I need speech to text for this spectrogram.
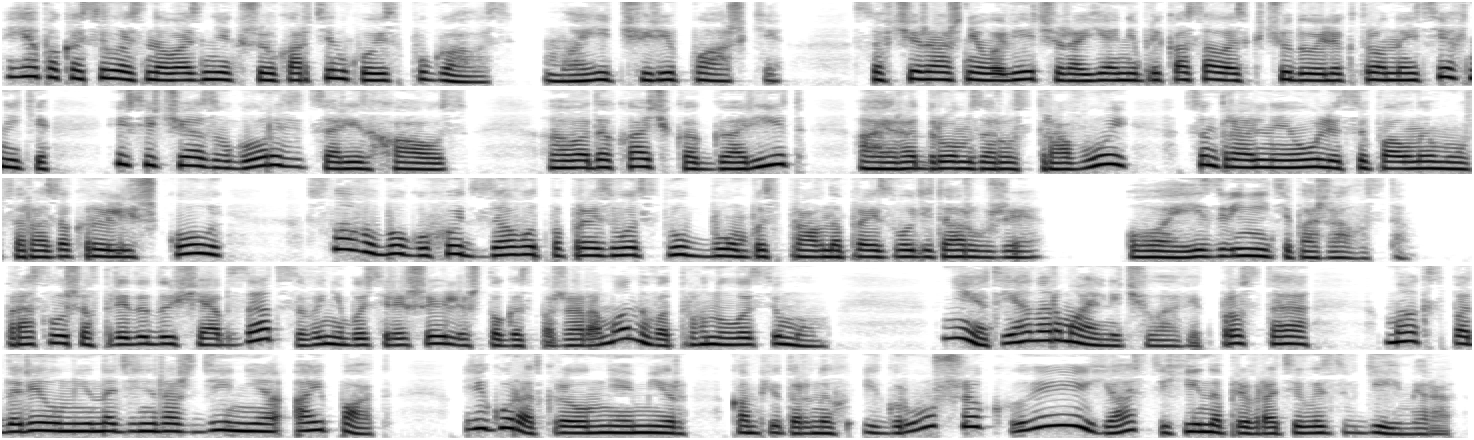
Я покосилась на возникшую картинку и испугалась. Мои черепашки. Со вчерашнего вечера я не прикасалась к чуду электронной техники, и сейчас в городе царит хаос. А водокачка горит, аэродром зарос травой, Центральные улицы полны мусора, закрылись школы. Слава богу, хоть завод по производству бомб исправно производит оружие. Ой, извините, пожалуйста. Прослушав предыдущий абзац, вы, небось, решили, что госпожа Романова тронулась умом. Нет, я нормальный человек, просто Макс подарил мне на день рождения iPad. Егор открыл мне мир компьютерных игрушек, и я стихийно превратилась в геймера.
